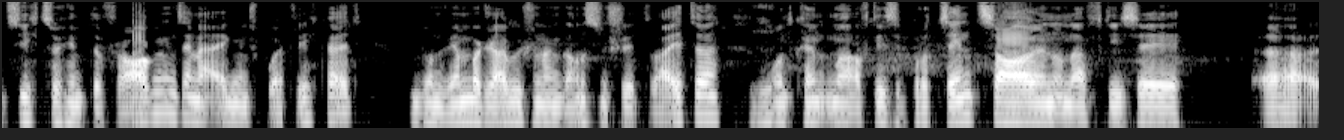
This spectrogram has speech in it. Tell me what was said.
sich zu hinterfragen in seiner eigenen Sportlichkeit. Und dann wären wir, glaube ich, schon einen ganzen Schritt weiter mhm. und könnten wir auf diese Prozentzahlen und auf diese äh,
